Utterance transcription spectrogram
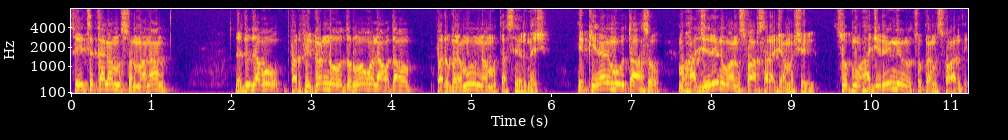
څه څه کله مسلمانان د دو دغو پرفیګنډو دروغو نه او دغو پروګرامونو نه متاثر نشي یقینا مو تاسو مهاجرین او انصار سره جمع شوي څوک مهاجرین دي نو څوک انصار دي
